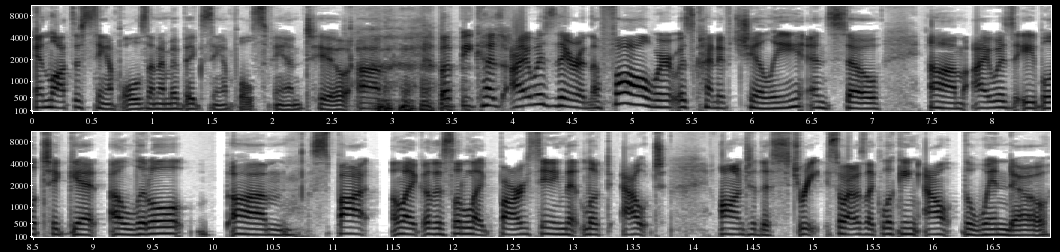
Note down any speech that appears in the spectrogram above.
and lots of samples and i'm a big samples fan too um, but because i was there in the fall where it was kind of chilly and so um, i was able to get a little um, spot like this little like bar seating that looked out onto the street. So I was like looking out the window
